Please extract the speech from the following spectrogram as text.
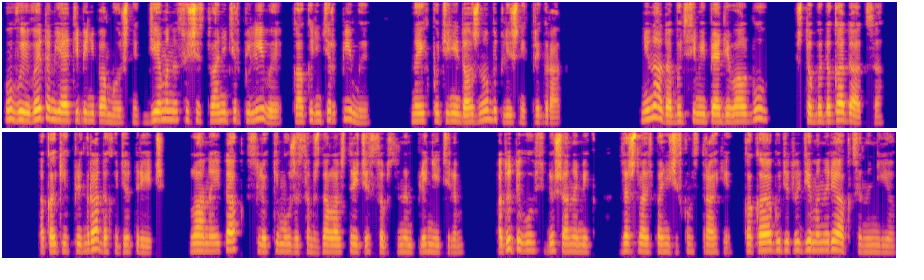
Увы, в этом я тебе не помощник. Демоны – существа нетерпеливые, как и нетерпимые. На их пути не должно быть лишних преград. Не надо быть семи пядей во лбу, чтобы догадаться, о каких преградах идет речь. Лана и так с легким ужасом ждала встречи с собственным пленителем, а тут и вовсе душа на миг зашлась в паническом страхе. Какая будет у демона реакция на нее?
